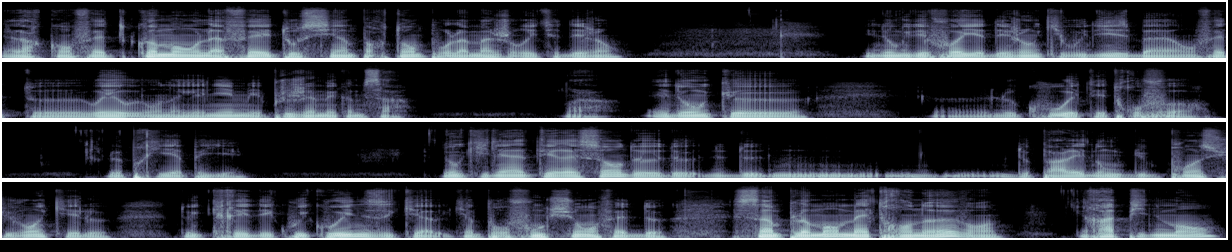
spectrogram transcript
Alors qu'en fait, comment on l'a fait est aussi important pour la majorité des gens. Et donc des fois, il y a des gens qui vous disent, bah en fait, euh, oui, on a gagné, mais plus jamais comme ça. Voilà. Et donc euh, le coût était trop fort, le prix à payer. Donc il est intéressant de, de, de, parler donc du point suivant qui est le, de créer des quick wins qui a, qui a, pour fonction en fait de simplement mettre en œuvre rapidement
